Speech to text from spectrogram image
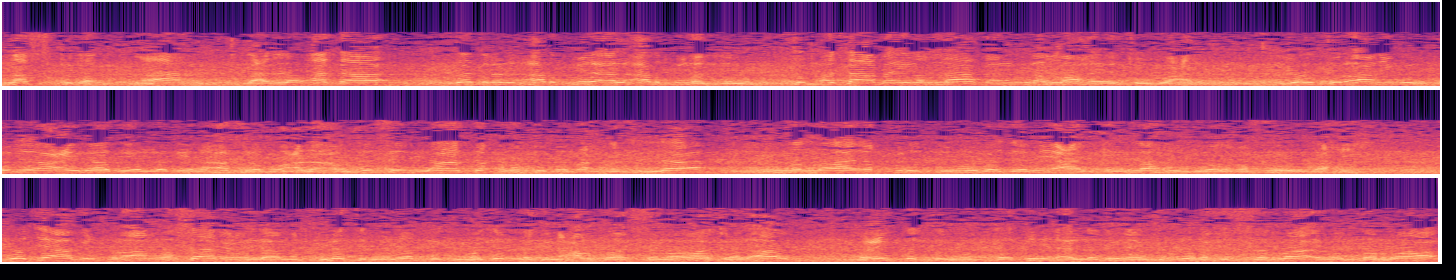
النص كذا ها؟ يعني لو أتى قدر الأرض ملء الأرض من الذنوب. ثم تاب إلى الله فإن الله يتوب عليه. والقرآن يقول قل يا عبادي الذين اسرفوا على أنفسهم لا تقنطوا من رحمة الله إن الله يغفر الذنوب جميعا إنه هو الغفور الرحيم. وجاء في القرآن وسارعوا إلى مغفرة من ربكم وجنة عرضها السماوات والأرض اعدت للمتقين الذين ينفقون في السراء والضراء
